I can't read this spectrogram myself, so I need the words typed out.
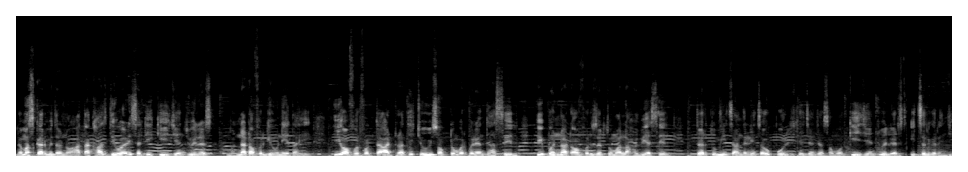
नमस्कार मित्रांनो आता खास दिवाळीसाठी के जी एन ज्वेलर्स भन्नाट ऑफर घेऊन येत आहे. ही ऑफर फक्त अठरा ते चोवीस ऑक्टोबरपर्यंत असेल. ही भन्नाट ऑफर जर तुम्हाला हवी असेल तर तुम्ही चांदणी चौक पोलीस स्टेशनच्या समोर K G N jewellers Ichalkaranji.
